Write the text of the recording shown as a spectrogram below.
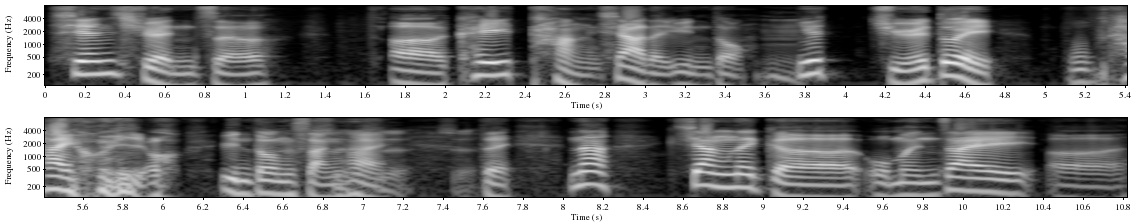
先选择呃可以躺下的运动，因为绝对不太会有运动伤害。是是。对。那像那个我们在呃。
